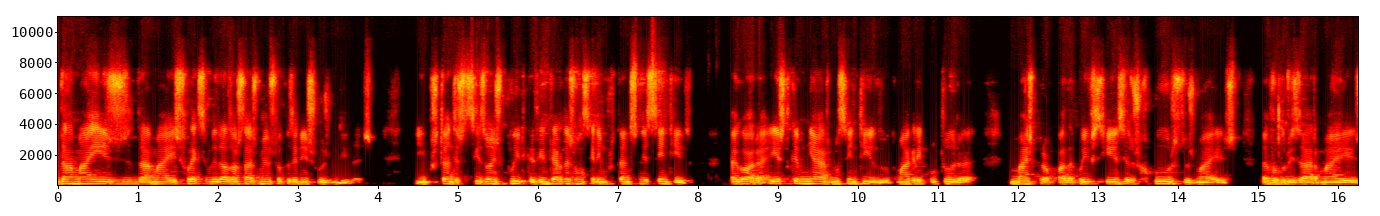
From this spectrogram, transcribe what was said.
dá, mais, dá mais flexibilidade aos Estados-membros para fazerem as suas medidas e, portanto, as decisões políticas internas vão ser importantes nesse sentido. Agora, este caminhar no sentido de uma agricultura mais preocupada com a eficiência dos recursos, mais a valorizar mais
